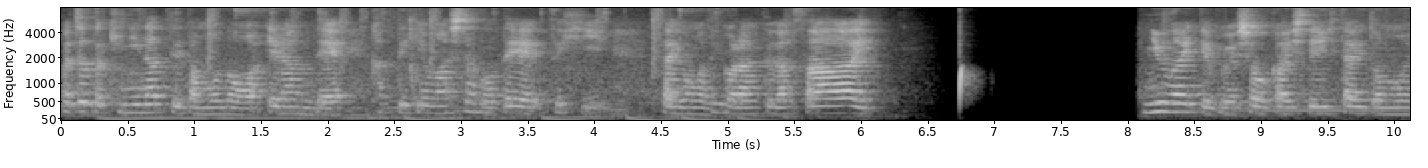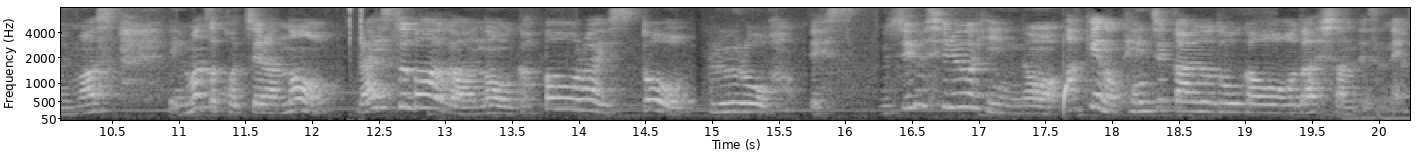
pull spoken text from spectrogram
まあ、ちょっと気になってたものを選んで買ってきましたので是非最後までご覧ください。ニューアイテム紹介していきたいと思います。えまずこちらのライスバーガーのガパオライスとルーローハンです。無印良品の秋の展示会の動画を出したんですね。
